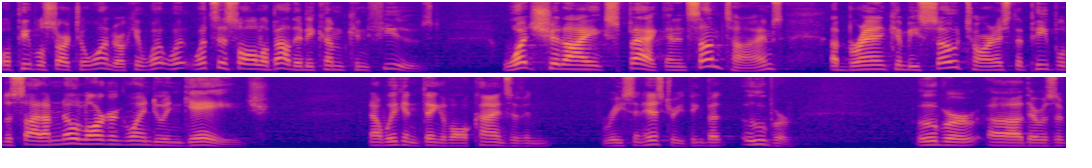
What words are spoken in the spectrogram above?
well, people start to wonder okay, what, what, what's this all about? They become confused. What should I expect? And sometimes a brand can be so tarnished that people decide, I'm no longer going to engage. Now, we can think of all kinds of in recent history. Think about Uber. Uber, uh, there was a,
